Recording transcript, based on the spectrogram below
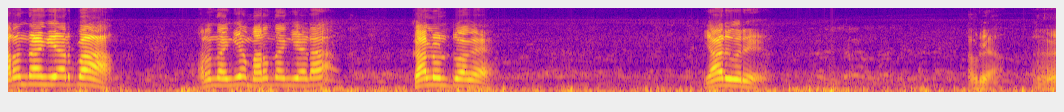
அறந்தாங்கி யாருப்பா? அறந்தாங்கியா மறந்தாங்கியாடா? கால் வந்துட்டு வாங்க. யார் இவர்? அப்படியா? ஆ?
